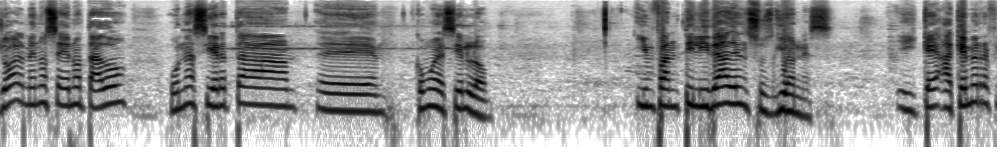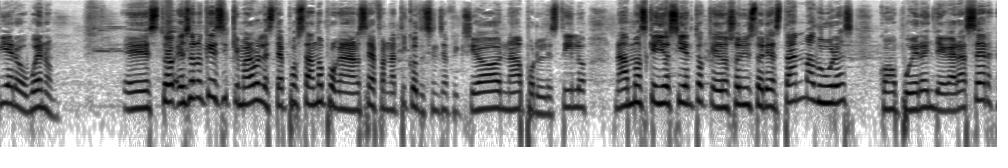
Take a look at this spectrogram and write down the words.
yo al menos he notado una cierta, ¿cómo decirlo? Infantilidad en sus guiones. ¿Y qué, a qué me refiero? Bueno, esto, eso no quiere decir que Marvel esté apostando por ganarse a fanáticos de ciencia ficción, nada por el estilo. Nada más que yo siento que no son historias tan maduras como pudieran llegar a ser.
